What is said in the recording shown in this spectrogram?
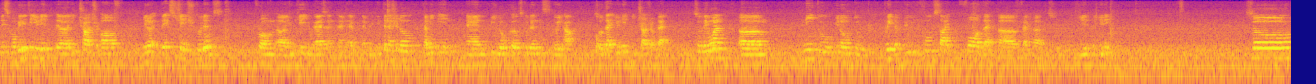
This mobility unit uh, in charge of you know, the exchange students from UK, uh, US, and, and every international coming in and be local students going out. So that unit in charge of that. So they want um, me to, you know, to create a beautiful site for that uh, uh, unit. So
